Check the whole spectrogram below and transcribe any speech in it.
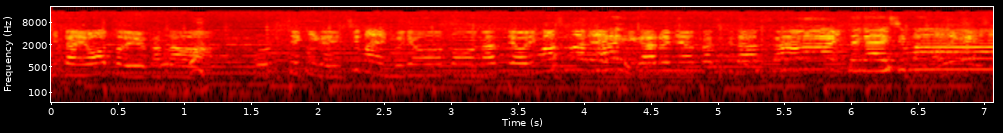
見たよという方は席が1枚無料となっておりますので、気軽にお越しください。お願いします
